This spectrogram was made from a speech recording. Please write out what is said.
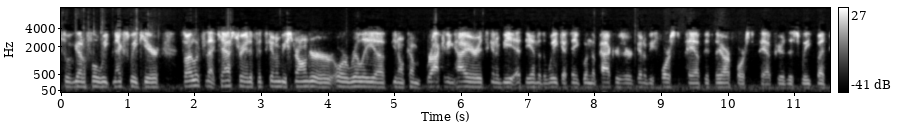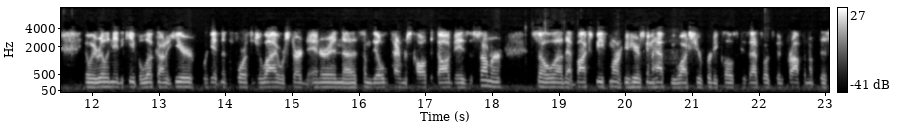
So we've got a full week next week here. So I look for that cash trade. If it's going to be stronger or, or really, uh, you know, come rocketing higher, it's going to be at the end of the week. I think when the Packers are going to be forced to pay up, if they are forced to pay up here this week. But you know, we really need to keep a look on it here. We're getting at the Fourth of July. We're starting to enter in uh, some of the old timers call it the dog days of summer. So uh, that box beef market here is going to have to be watched here pretty close because that's what's been propping up this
